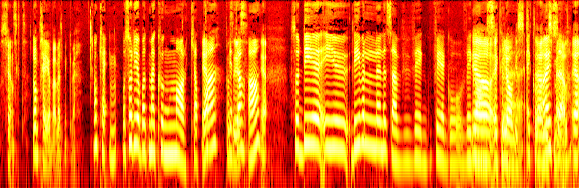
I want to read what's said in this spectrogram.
svenskt. De tre jobbar väldigt mycket med. Okej, okay. mm. och så har du jobbat med kung Markatta? Ja, precis. Ja. ja. Så det är ju, det är väl lite såhär veg, vego, vegansk... Ja, ekologiskt eko, eh, livsmedel. Ja.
